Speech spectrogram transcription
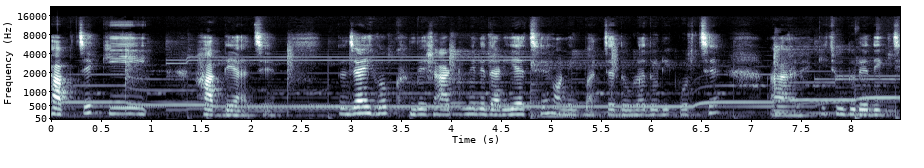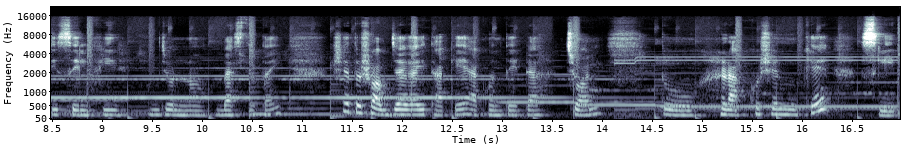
ভাবছে কি হাতে আছে। যাই হোক, বেশ আর্ট মেরে দাঁড়িয়ে আছে। অনেক বাচ্চা দৌড়াদৌড়ি করছে। আর কিছু দূরে দেখছি সেলফির জন্য ব্যস্ততায়। সে তো সব জায়গায় থাকে, এখন তো এটা চল। তো রাক্ষসের মুখে স্লিপ।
